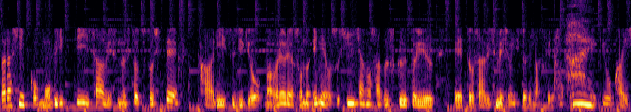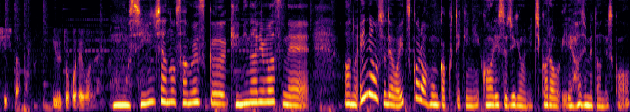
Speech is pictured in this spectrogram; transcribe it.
新しいこうモビリティサービスの一つとしてカーリース事業、まあ、我々はそのエネオス新車のサブスクという、えー、とサービス名称にしておりますけれども、はい。提供を開始したというところでございます。もう新車のサブスク気になりますね。あのエネオスではいつから本格的にカーリース事業に力を入れ始めたんですか？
